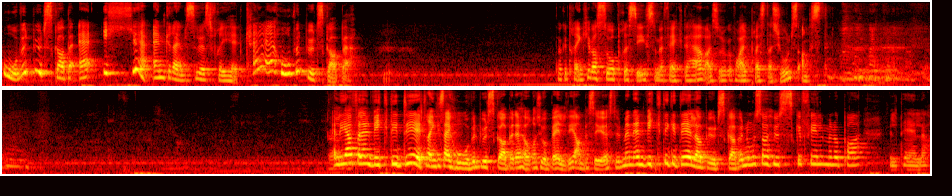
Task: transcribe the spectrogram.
hovedbudskapet er ikke en grenseløs frihet. Hva er hovedbudskapet? Dere trenger ikke være så presise som vi fikk det her. altså Dere får helt prestasjonsangst. Eller iallfall en viktig del. Jeg trenger ikke si hovedbudskapet, det høres jo veldig ambisiøst ut. Men en viktig del av budskapet. Noen som husker filmen og bare vil dele.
